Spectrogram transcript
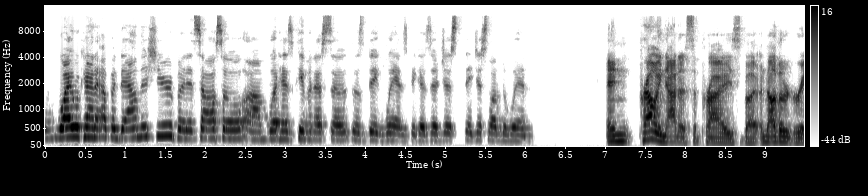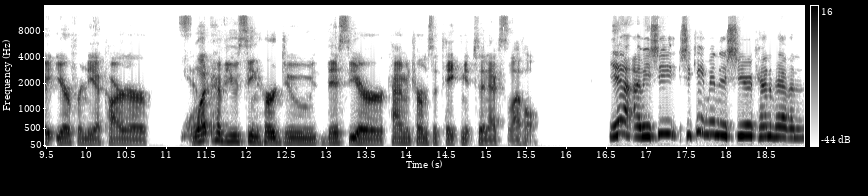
why we're kind of up and down this year, but it's also um, what has given us the, those big wins because they're just they just love to win. And probably not a surprise, but another great year for Nia Carter. Yeah. What have you seen her do this year, kind of in terms of taking it to the next level? Yeah, I mean, she she came in this year kind of having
